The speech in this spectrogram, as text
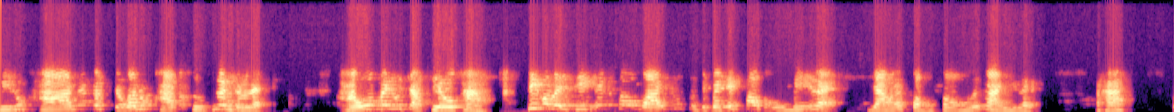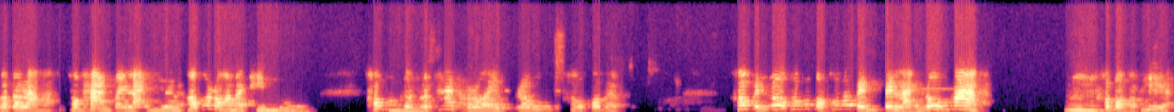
มีลูกค้าเนี่ยก็แต่ว่าลูกค้าก็คือเพื่อนกันแหละเขาไม่รู้จักเจลค่ะ พี่ก็เลยทิ้งเอ็กโซไว้รู้สึกจะเป็นเอ็กโซกับอูมิแหละ อย่างละสองซองหรือไงนี่แหละนะคะก็ตอนหลังอะพอผ่านไปหลายเดือนเขาก็ลองเอามาชิมดู เขาก็เกิดรสชาติอร่อย แล้วเขาก็แบบเขาเป็นโรคเขาก็บอกเขาว่าเป็นเป็นหลายโรคมากอะอืมเขาบอกกับพี่อะ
